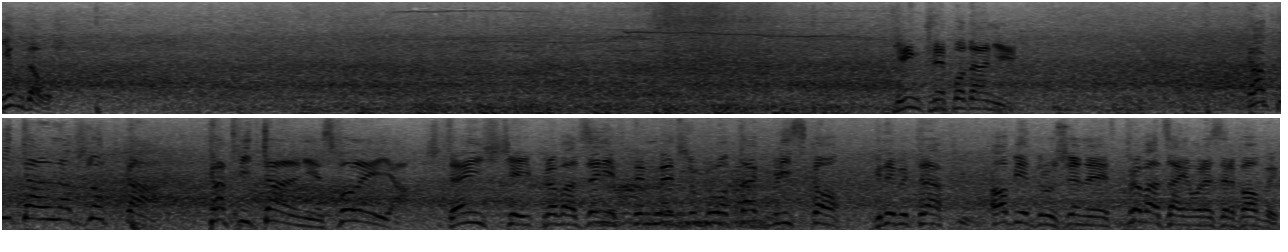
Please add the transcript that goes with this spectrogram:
nie udało się. Piękne podanie. Kapitalna wrzutka. Kapitalnie, z woleja. Szczęście i prowadzenie w tym meczu było tak blisko, gdyby trafił. Obie drużyny wprowadzają rezerwowych.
